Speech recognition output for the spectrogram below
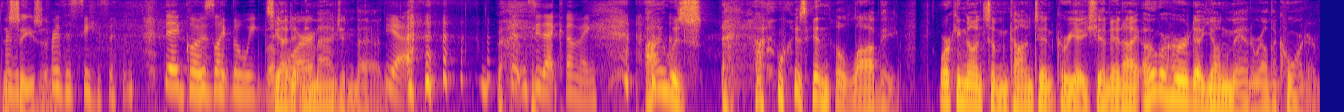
the season. for the season. They had closed like the week before. See, I didn't imagine that. Yeah, didn't see that coming. I was I was in the lobby working on some content creation and I overheard a young man around the corner.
